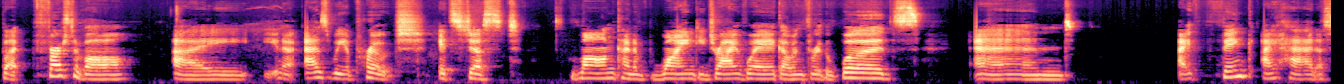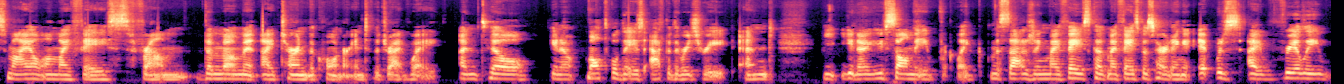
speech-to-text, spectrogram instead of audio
But first of all, I you know as we approach, it's just long, kind of windy driveway going through the woods, and I think I had a smile on my face from the moment I turned the corner into the driveway until, you know, multiple days after the retreat. And, you, know, you saw me like massaging my face because my face was hurting. It was, I really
